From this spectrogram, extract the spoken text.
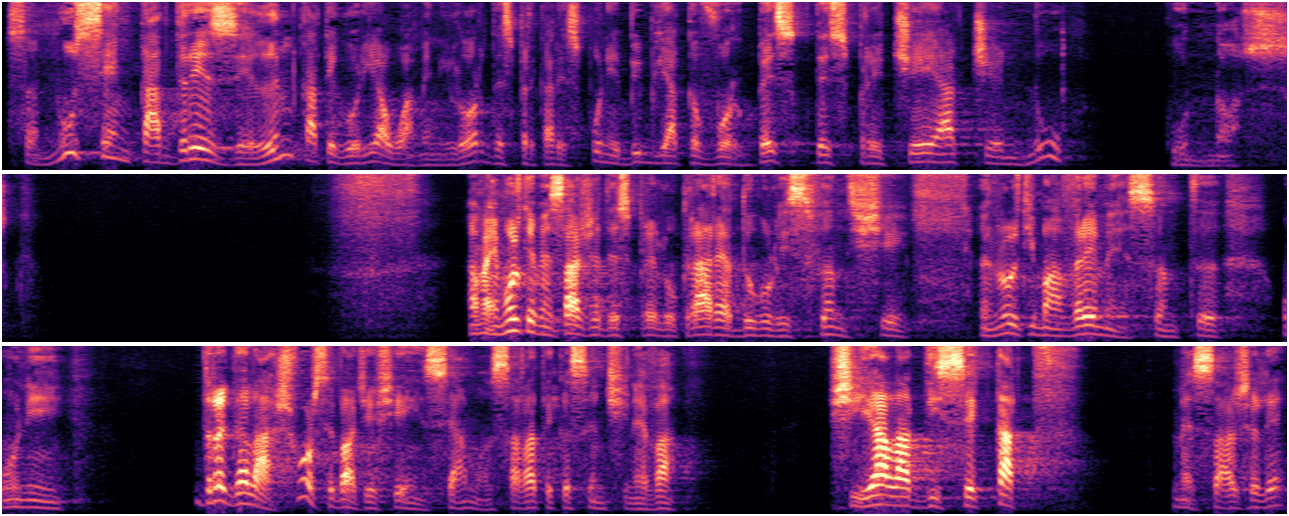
Să nu se încadreze în categoria oamenilor despre care spune Biblia că vorbesc despre ceea ce nu cunosc. Am mai multe mesaje despre lucrarea Duhului Sfânt și în ultima vreme sunt unii drăgălași, vor să bage și ei în seamă, să arate că sunt cineva. Și el a disecat mesajele,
